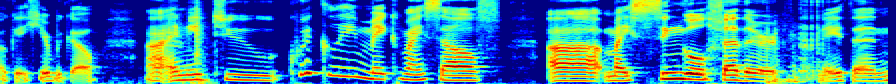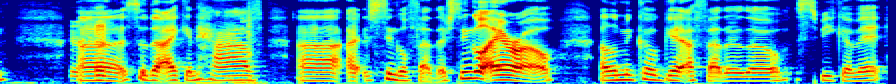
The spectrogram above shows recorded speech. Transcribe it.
Okay, here we go. Uh, I need to quickly make myself uh, my single feather, Nathan, uh, so that I can have uh, a single feather, single arrow. Uh, let me go get a feather, though. Speak of it,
